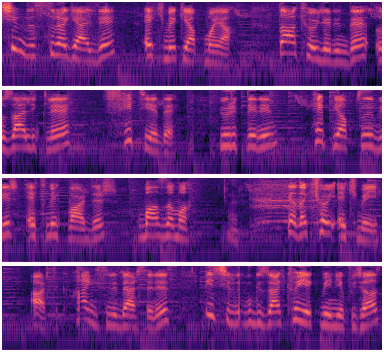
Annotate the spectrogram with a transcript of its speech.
Şimdi sıra geldi ekmek yapmaya. Dağ köylerinde özellikle Fethiye'de yörüklerin hep yaptığı bir ekmek vardır. Bazlama Evet. ya da köy ekmeği artık hangisini derseniz. Biz şimdi bu güzel köy ekmeğini yapacağız.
